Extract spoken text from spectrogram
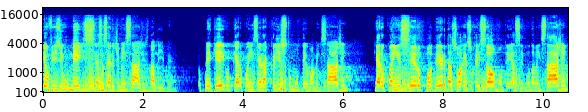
E eu fiz em um mês essa série de mensagens na Liber. Eu peguei o Quero Conhecer a Cristo, montei uma mensagem. Quero conhecer o poder da sua ressurreição, montei a segunda mensagem.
